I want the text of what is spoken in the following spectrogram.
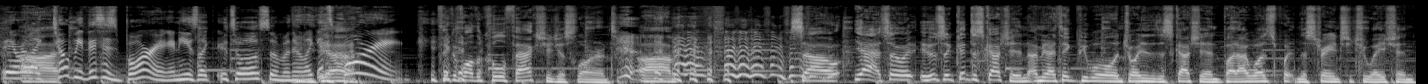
They were like, Uh, Toby, this is boring. And he's like, it's awesome. And they're like, it's Yeah. boring. think of all the cool facts you just learned. Um, so yeah, so it, it was a good discussion. I mean, I think people will enjoy the discussion, but I was put in the strange situation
